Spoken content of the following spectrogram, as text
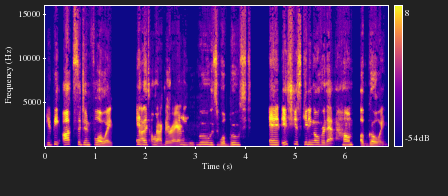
get the oxygen flowing. And That's exactly right. Moves will boost. And it's just getting over that hump of going.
